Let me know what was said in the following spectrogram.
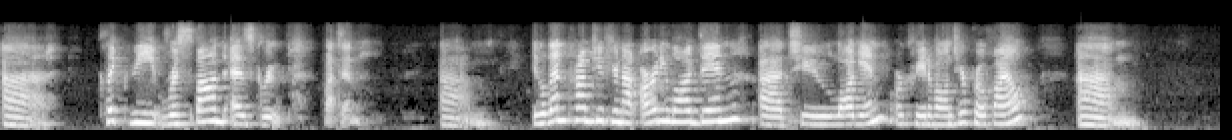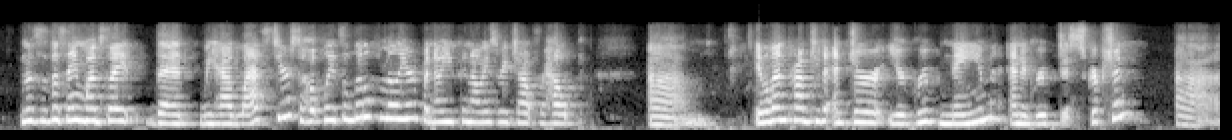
uh, click the Respond as Group button. Um, it'll then prompt you if you're not already logged in uh, to log in or create a volunteer profile. Um, this is the same website that we had last year, so hopefully it's a little familiar, but know you can always reach out for help. Um, it'll then prompt you to enter your group name and a group description. Uh,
